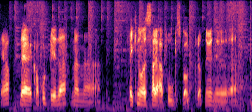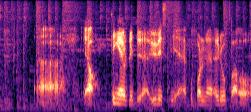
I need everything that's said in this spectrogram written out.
Ja, det kan fort bli det, men uh, det er ikke noe særlig fokus på akkurat nå. nå uh, ja, ting er jo litt uvisst i fotball-Europa. og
